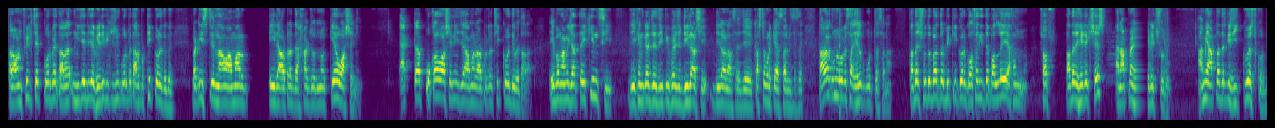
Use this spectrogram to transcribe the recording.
তারা অনফিল্ড চেক করবে, তারা নিজে নিজে ভেরিফিকেশন করবে, তারপর ঠিক করে দেবে। বাট স্টিল নাও আমার এই রাউটার দেখার জন্য কেউ আসেনি। একটা পোকাও আসেনি যে আমার রাউটারটা ঠিক করে দেবে তারা। এবং আমি থেকে কিনছি যে এখানকার যে জিপি ফাই যে ডিলারশিপ, ডিলার আছে, যে কাস্টমার কেয়ার সার্ভিস আছে, তারা কোনোভাবে হেল্প করতেছে না। তাদের শুধুমাত্র বিক্রি করে গছা দিতে পারলেই এখন সব তাদের হেডেক শেষ আর আপনার হেডেক শুরু। আমি আপনাদেরকে রিকোয়েস্ট করব,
